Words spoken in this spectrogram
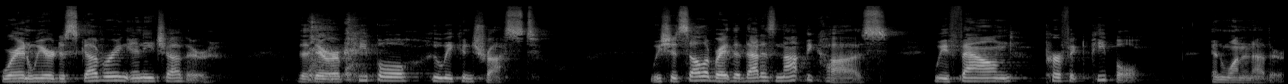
wherein we are discovering in each other that there are people who we can trust, we should celebrate that that is not because we found perfect people in one another,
